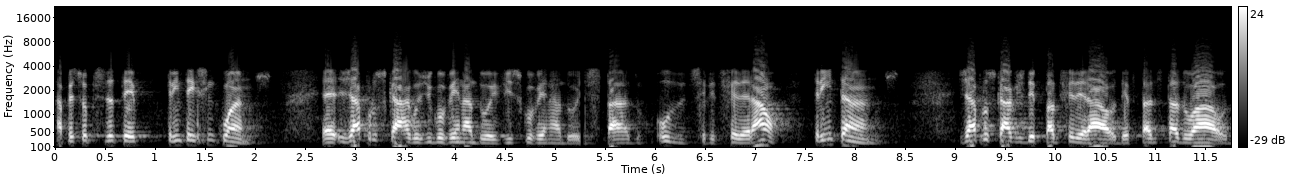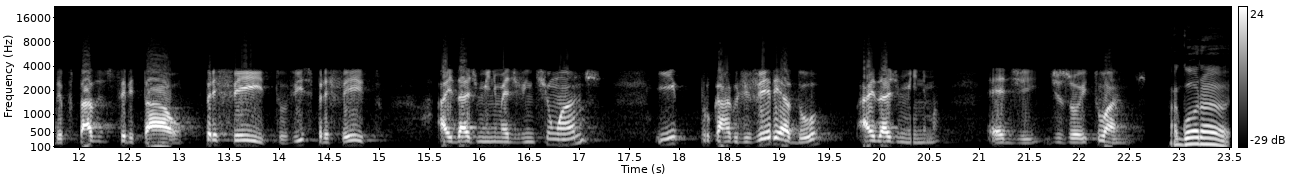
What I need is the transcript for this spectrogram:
a pessoa precisa ter 35 anos. É, já para os cargos de governador e vice-governador de Estado ou do Distrito Federal, 30 anos. Já para os cargos de deputado federal, deputado estadual, deputado distrital, prefeito, vice-prefeito, a idade mínima é de 21 anos. E para o cargo de vereador, a idade mínima é de 18 anos. Agora,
